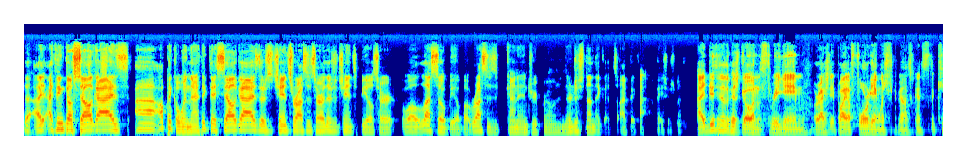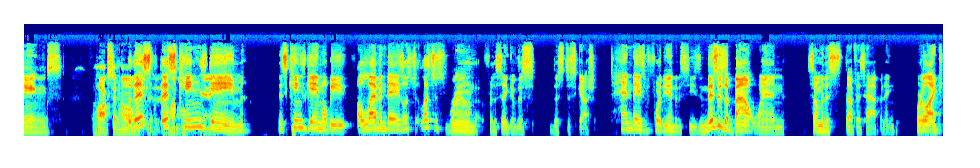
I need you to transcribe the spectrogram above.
I, I think they'll sell guys. Uh, I'll pick a win there. I think they sell guys. There's a chance Russ is hurt. There's a chance Beal's hurt. Well, less so Beal, but Russ is kind of injury prone, and they're just not that good. So I pick the Pacers win. I do think the Pacers go on a three game, or actually probably a four game, which to be honest, against the Kings, the Hawks at home. So this this home, Kings game, this Kings game will be 11 days. Let's let's just round for the sake of this this discussion. 10 days before the end of the season. This is about when some of this stuff is happening. We're like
